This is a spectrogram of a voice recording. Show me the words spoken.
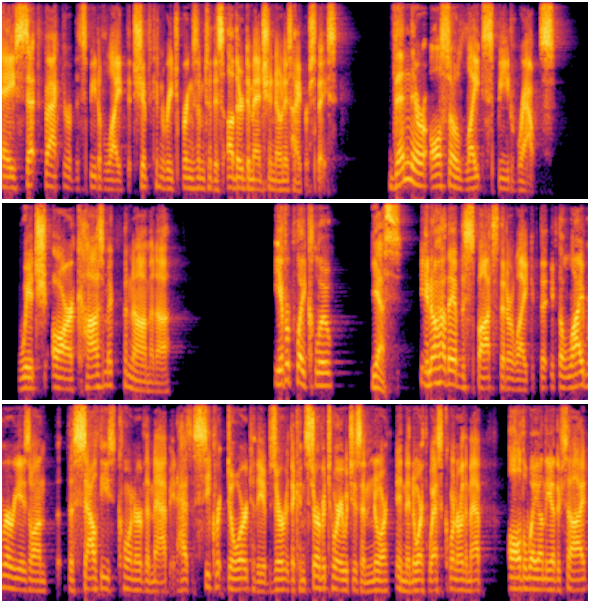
a set factor of the speed of light that ships can reach, brings them to this other dimension known as hyperspace. Then there are also light speed routes, which are cosmic phenomena. You ever play Clue? Yes. You know how they have the spots that are like if the, if the library is on the southeast corner of the map, it has a secret door to the observer, the conservatory, which is in north in the northwest corner of the map, all the way on the other side.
